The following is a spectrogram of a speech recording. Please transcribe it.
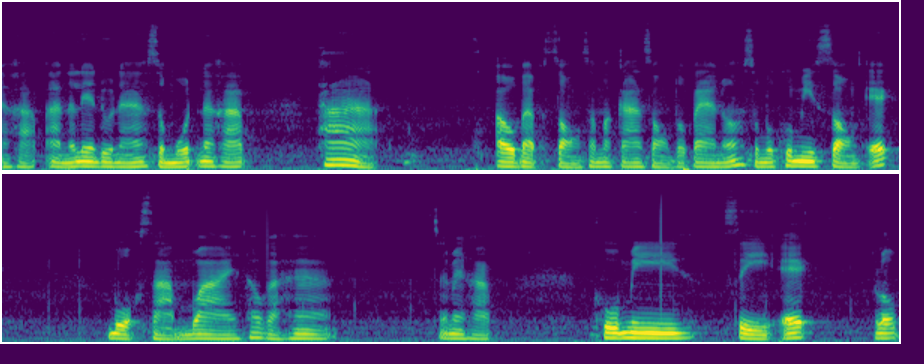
นะครับ อ่านนักเรียนดูนะ สมมุตินะครับ ถ้า เอาแบบ 2 สมการ 2 ตัวแปรเนาะสมมติครูมี 2x บวก 3y เท่ากับ 5 ใช่ไหมครับครูมี 4x ลบ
